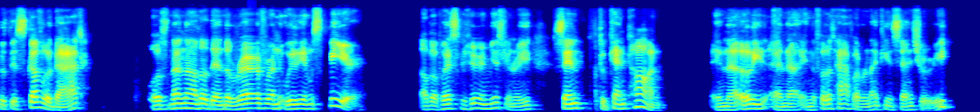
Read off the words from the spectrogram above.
to discover that was none other than the Reverend William Speer of a Presbyterian missionary sent to Canton in the early and uh, in the first half of the 19th century.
